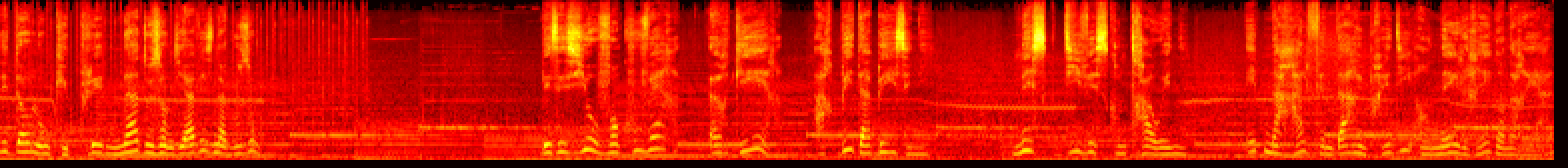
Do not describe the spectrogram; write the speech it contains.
Ne daoulon ket ple na deus an diavez na gouzon. Bez ez yo Vancouver ur ger ar bed a bezeni. Mesk divez kontra oeni. Eb na c'halfen dar un predi an eil reg an areal.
